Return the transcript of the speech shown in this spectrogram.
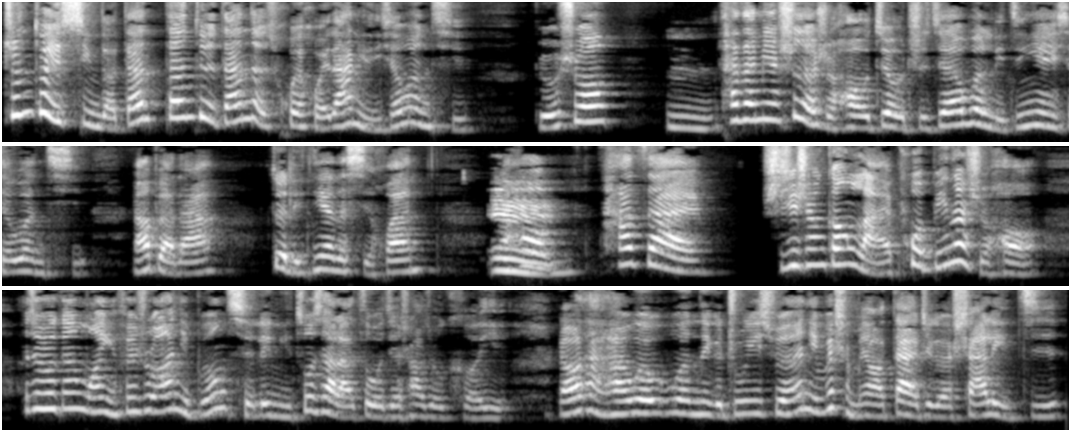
针对性的单单对单的会回答你的一些问题，比如说。嗯，他在面试的时候就直接问李金燕一些问题，然后表达对李金燕的喜欢。然后他在实习生刚来破冰的时候，他就会跟王颖飞说：“啊，你不用起立，你坐下来自我介绍就可以。”然后他还会问那个朱一轩：“哎，你为什么要带这个沙粒机？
